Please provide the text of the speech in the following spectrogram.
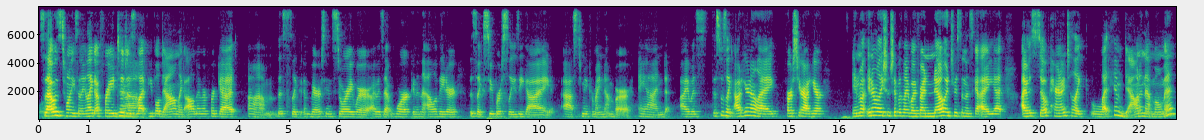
so that was 20 something, like afraid to just let people down. Like I'll never forget um, this like embarrassing story where I was at work and in the elevator, this like super sleazy guy asked me for my number. And I was, this was like out here in LA, first year out here, in, my, in a relationship with my boyfriend, no interest in this guy yet. I was so paranoid to like let him down in that moment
